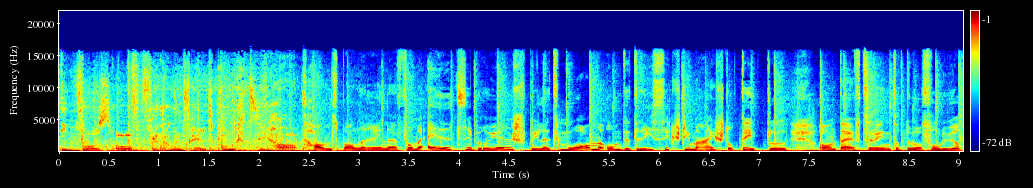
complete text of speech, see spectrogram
Infos auf frauenfeld.ch. Die Handballerinnen vom LC Brühl spielen morgen um den 30. Meistertitel. Und der FC Winterthur verliert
